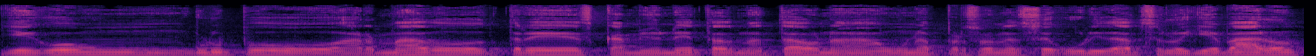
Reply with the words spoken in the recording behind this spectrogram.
Llegó un grupo armado, tres camionetas, mataron a una persona de seguridad, se lo llevaron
